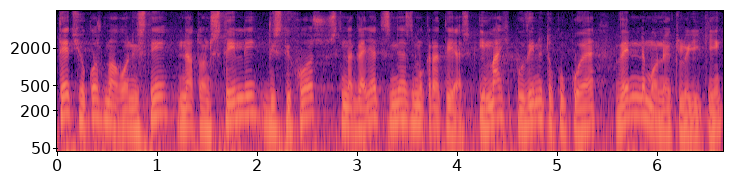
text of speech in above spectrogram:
τέτοιο κόσμο αγωνιστή να τον στείλει δυστυχώς στην αγκαλιά της Νέας Δημοκρατίας. Η μάχη που δίνει το ΚΚΕ δεν είναι μόνο εκλογική.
